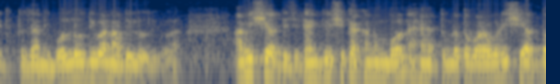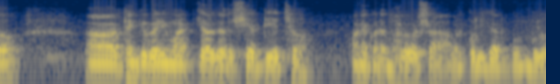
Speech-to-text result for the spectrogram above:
এটা তো জানি। বললেও দিবা, না দিলেও দিবা। আমি শেয়ার দিছি। থ্যাংক ইউ শিখা খানম বোন। হ্যাঁ তোমরা তো বরাবরই শেয়ার দাও। থ্যাংক ইউ ভেরি মাচ যারা যারা শেয়ার দিয়েছ, অনেক অনেক ভালোবাসা আমার কলিজার বোনগুলো।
